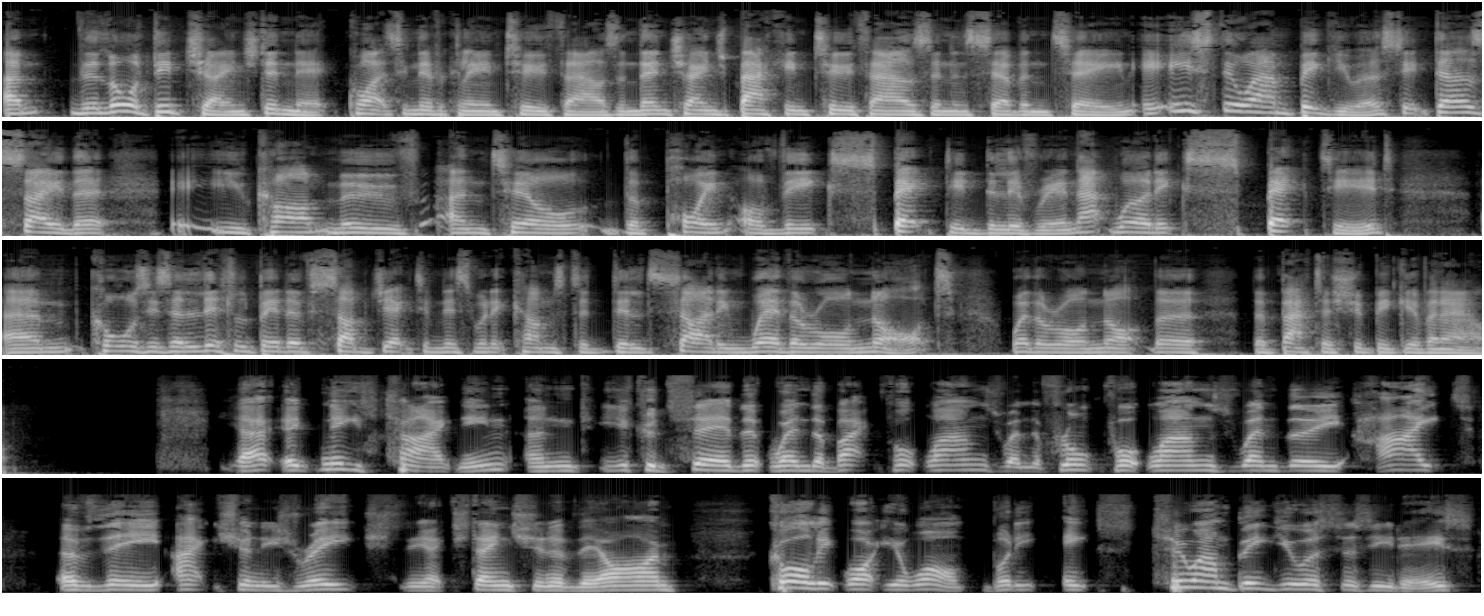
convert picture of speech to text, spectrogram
Um, the law did change, didn't it? Quite significantly in 2000, then changed back in 2017. It is still ambiguous. It does say that you can't move until the point of the expected delivery. And that word expected um, causes a little bit of subjectiveness when it comes to deciding whether or not, whether or not the, the batter should be given out. Yeah, it needs tightening, and you could say that when the back foot lands, when the front foot lands, when the height of the action is reached, the extension of the arm, call it what you want, but it, it's too ambiguous as it is.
